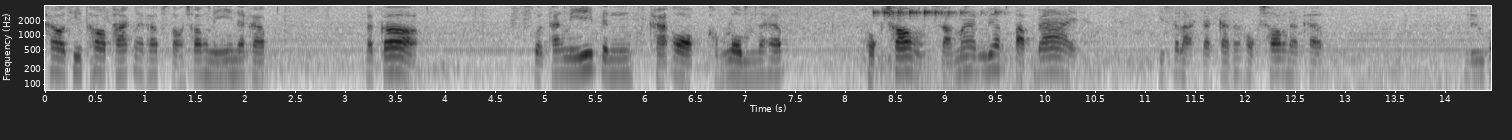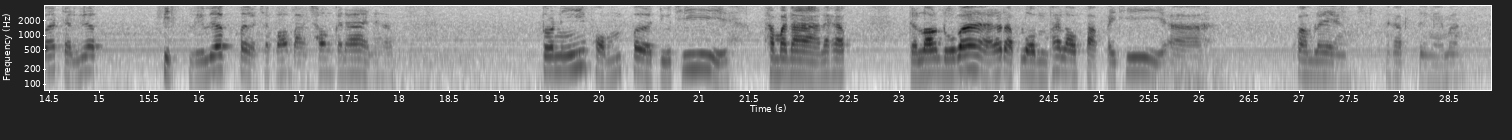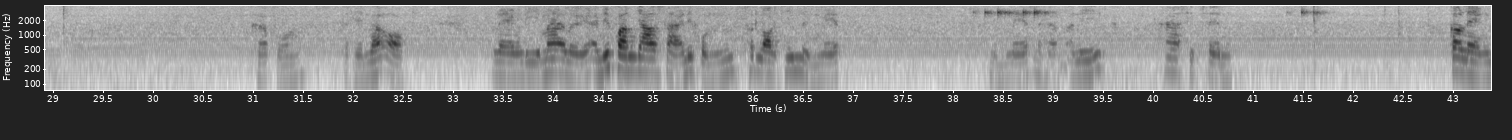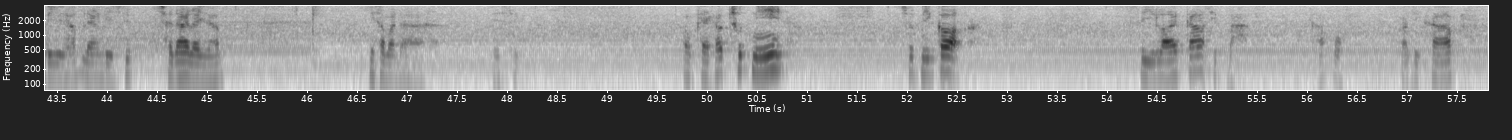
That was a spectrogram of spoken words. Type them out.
เข้าที่ท่อพักนะครับ 2 ช่องนี้นะครับ แล้วก็ส่วนทางนี้เป็นขาออกของลมนะครับ 6 ช่องสามารถเลือกปรับได้ อิสระจากการทั้ง 6 ช่องนะครับ หรือว่าจะเลือกปิดหรือเลือกเปิดเฉพาะบางช่องก็ได้นะครับ ตัวนี้ผมเปิดอยู่ที่ธรรมดานะครับเดี๋ยวลองดูว่าระดับลมถ้าเราปรับไปที่ความแรงนะครับเป็นไงบ้างครับผมจะเห็นว่าออกแรงดีมากเลย อันนี้ความยาวสายนี่ผมทดลองที่ 1 เมตร 1 เมตรนะครับ อันนี้ 50 เซน ก็แรงดีนะครับ แรงดีใช้ได้เลยนะครับ นี่ธรรมดาเบสิกโอเคครับ ชุดนี้ ชุดนี้ก็ 490 บาทครับผมสวัสดีครับ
